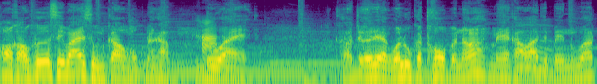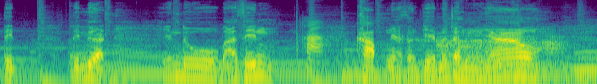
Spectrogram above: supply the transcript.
พอเขาคือซีวายศูนย์เก้าหกนะครับด้วย เขาจะเรียกว่าลูกกระทบอะเนาะแม่เขาอาจจะเป็นว่าติดติดเลือดฮินดูบาซินค่ะขับเนี่ยสังเกตมันจะหูยาว อืม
